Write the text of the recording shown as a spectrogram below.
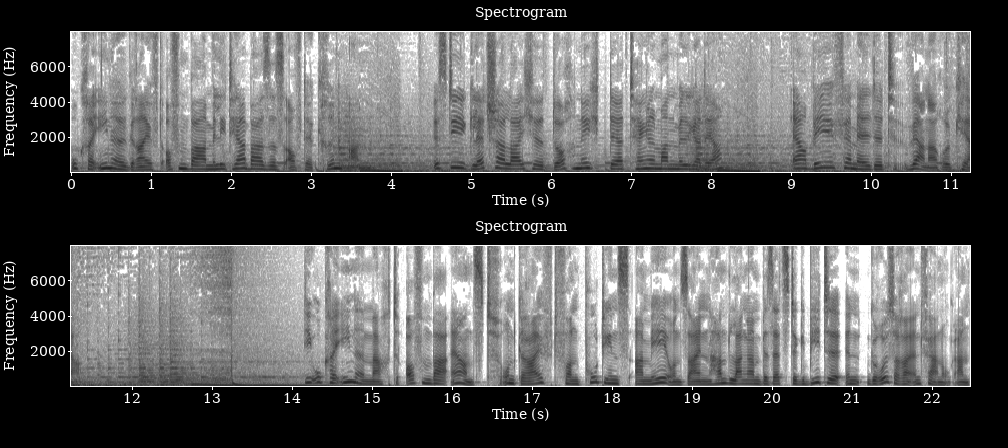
Ukraine greift offenbar Militärbasis auf der Krim an. Ist die Gletscherleiche doch nicht der Tengelmann-Milliardär? RB vermeldet Werner Rückkehr. Die Ukraine macht offenbar ernst und greift von Putins Armee und seinen Handlangern besetzte Gebiete in größerer Entfernung an.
